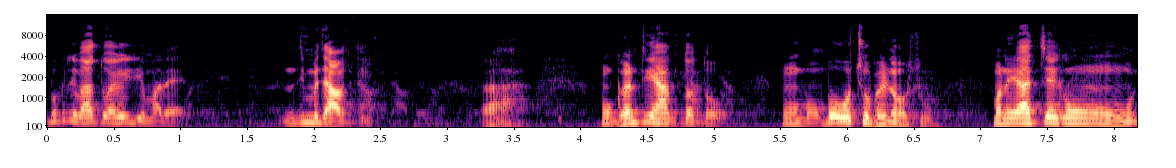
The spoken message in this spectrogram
દુઃખની વાતો આવી છે મારે. નથી, મજા આવતી. હા હું ઘંટી હાંકતો હતો. હું બહુ ઓછું ભણ્યો છું. મને યાદ છે કે હું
